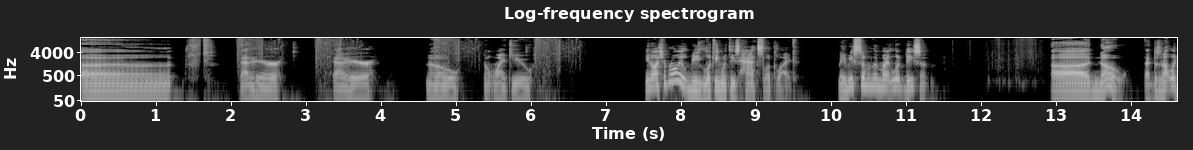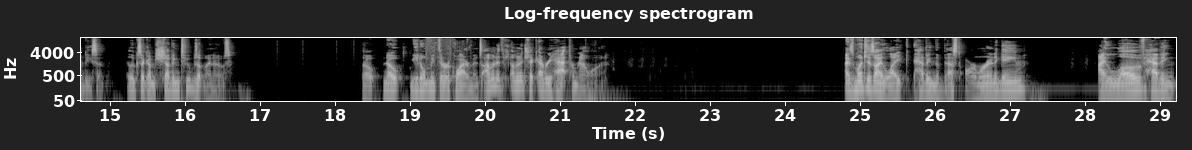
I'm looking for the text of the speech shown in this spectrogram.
Uh, out of here. Out of here. No, don't like you. You know, I should probably be looking what these hats look like. Maybe some of them might look decent. Uh, no, that does not look decent. It looks like I'm shoving tubes up my nose. So, nope, you don't meet the requirements. I'm gonna I'm gonna check every hat from now on. As much as I like having the best armor in a game, I love having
